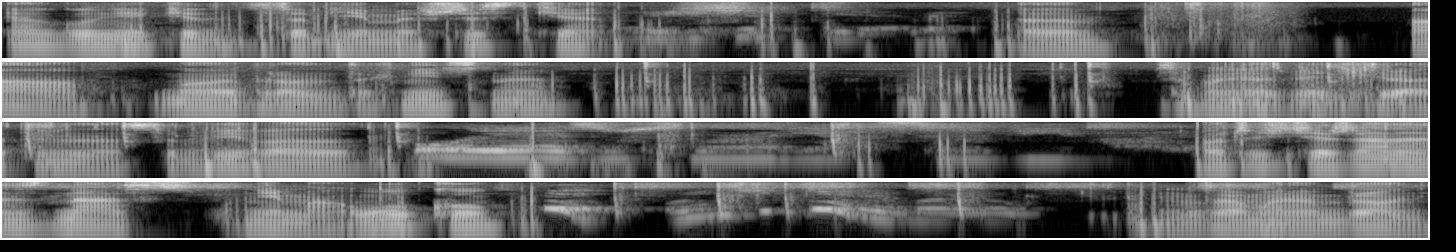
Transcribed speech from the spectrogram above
I ogólnie kiedy zabijemy wszystkie... Em, a, mały problem techniczny. Zapomniałem zmienić kreatywny na survival. O Jezus Maria, survival. Oczywiście żaden z nas nie ma łuku, Ty, oni siekiery mają. no to mają broń.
